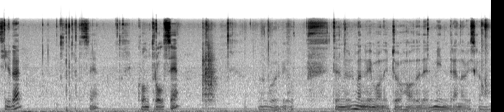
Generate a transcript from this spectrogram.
10 der. C. Ctrl C. Da går vi opp til 0, men vi må nødt til å ha det der mindre når vi skal ha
